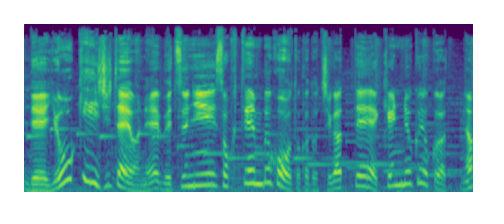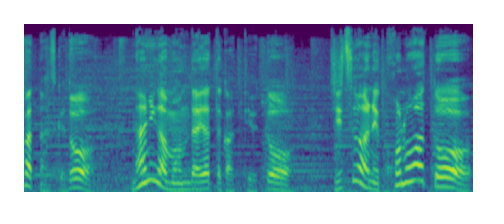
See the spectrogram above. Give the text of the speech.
で楊貴妃自体はね別に側転武功とかと違って権力欲がなかったんですけど何が問題だったかっていうと実はねこの後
